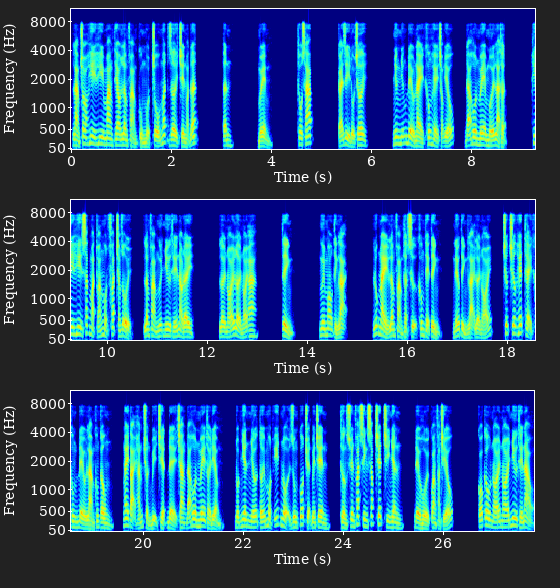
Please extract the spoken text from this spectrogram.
làm cho hi hi mang theo lâm phàm cùng một chỗ mất rơi trên mặt đất. Ân, mềm. Thô sáp. Cái gì đồ chơi? Nhưng những điều này không hề trọng yếu, đã hôn mê mới là thật. Hi hi sắc mặt thoáng một phát trắng rồi, lâm phàm ngươi như thế nào đây? Lời nói lời nói a. Tỉnh. Ngươi mau tỉnh lại. Lúc này lâm phàm thật sự không thể tỉnh, nếu tỉnh lại lời nói, trước trước hết thệ không đều làm không công, ngay tại hắn chuẩn bị triệt để trang đã hôn mê thời điểm, đột nhiên nhớ tới một ít nội dung cốt truyện bên trên, thường xuyên phát sinh sắp chết chi nhân, đều hồi quang phản chiếu. Có câu nói nói như thế nào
